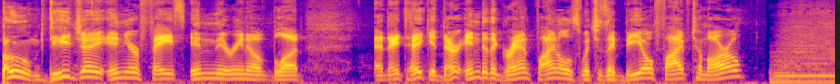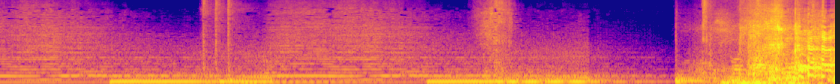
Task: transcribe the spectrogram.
boom, DJ in your face in the Arena of Blood. And they take it. They're into the grand finals, which is a BO5 tomorrow.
